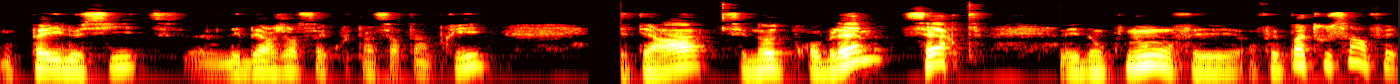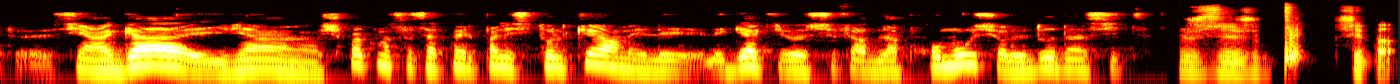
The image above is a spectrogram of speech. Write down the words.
on paye le site, euh, l'hébergeur ça coûte un certain prix, etc. C'est notre problème, certes. Mais donc nous, on fait, on fait pas tout ça en fait. Euh, Si un gars, il vient, euh, je sais pas comment ça s'appelle, pas les stalkers, mais les, les gars qui veulent se faire de la promo sur le dos d'un site. Je, je, je sais pas.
